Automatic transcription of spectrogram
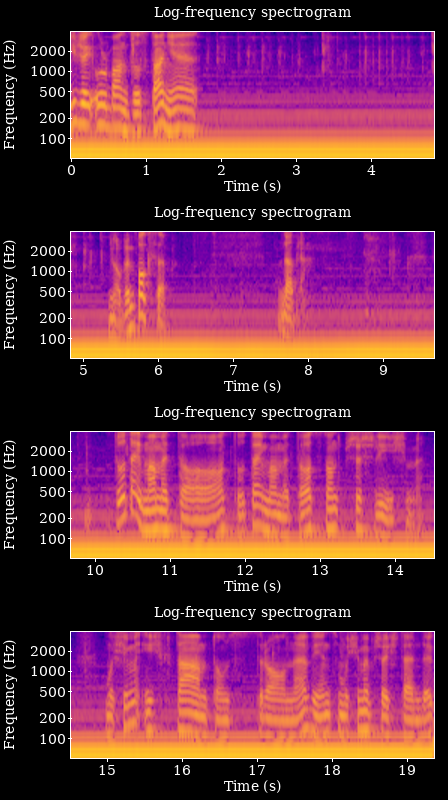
DJ Urban zostanie nowym poksem. Dobra. Tutaj mamy to, tutaj mamy to, stąd przyszliśmy. Musimy iść w tamtą stronę, więc musimy przejść tędy.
